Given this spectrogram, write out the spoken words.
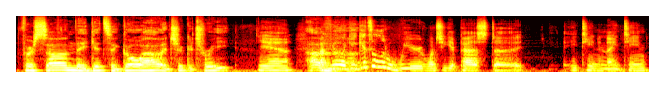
For some, they get to go out and trick or treat. Yeah, I I, feel like it gets a little weird once you get past uh, eighteen and nineteen.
